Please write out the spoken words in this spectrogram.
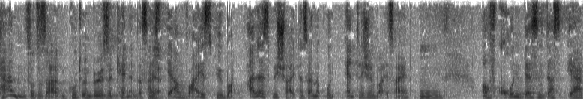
kann sozusagen Gut und Böse kennen. Das heißt, ja. er weiß über alles Bescheid in seiner unendlichen Weisheit. Mhm. Aufgrund dessen, dass er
